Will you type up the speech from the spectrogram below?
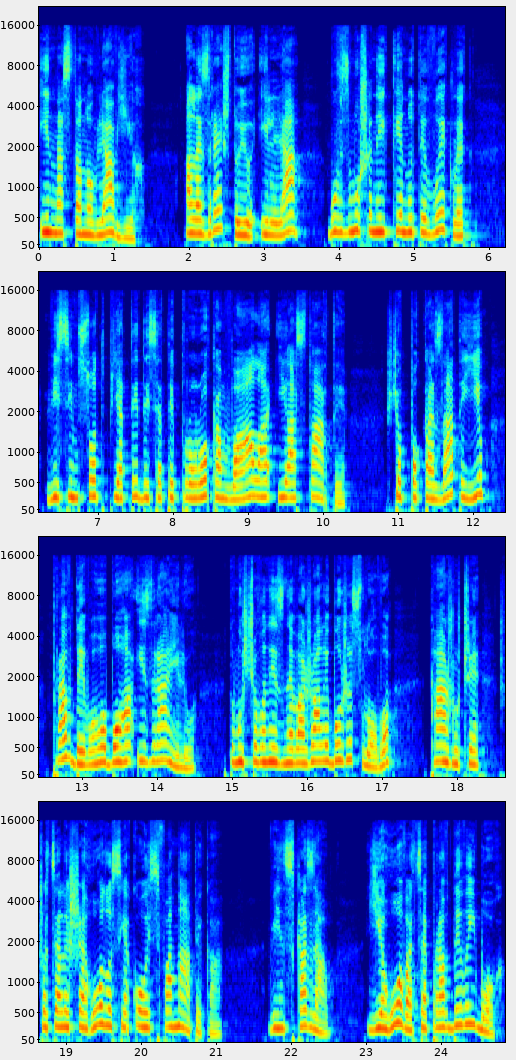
і настановляв їх. Але зрештою Ілля був змушений кинути виклик 850 пророкам Ваала і Астарти, щоб показати їм правдивого Бога Ізраїлю, тому що вони зневажали Боже Слово, кажучи, що це лише голос якогось фанатика. Він сказав: Єгова це правдивий Бог.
